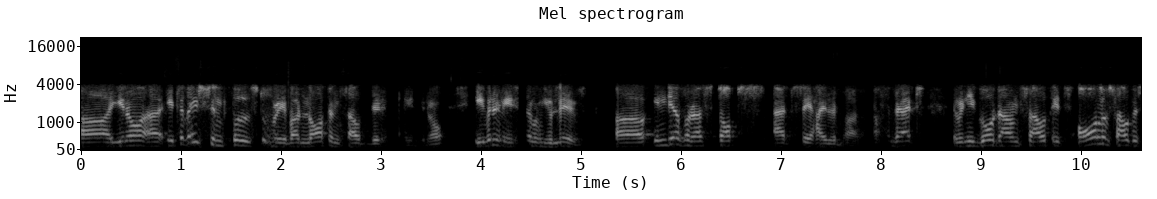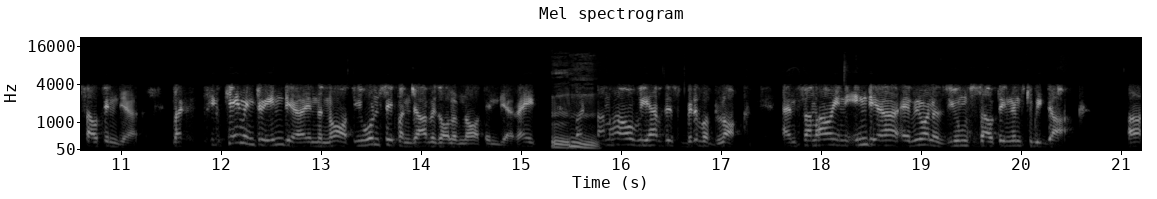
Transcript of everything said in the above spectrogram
uh, you know, uh, it's a very simple story about North and South divide, you know. Even in Asia, where you live, uh, India for us stops at, say, Hyderabad. After that, when you go down south, it's all of South is South India. But if you came into India in the north, you wouldn't say Punjab is all of North India, right? But somehow we have this bit of a block. And somehow in India, everyone assumes South Indians to be dark. Uh,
